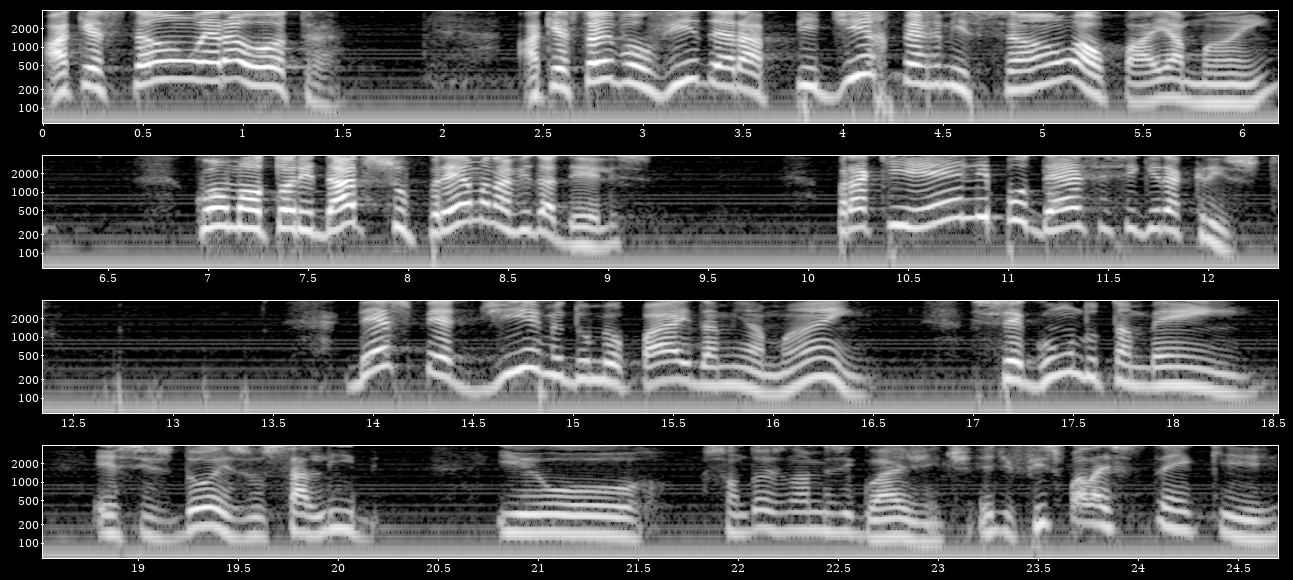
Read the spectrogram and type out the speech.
A questão era outra. A questão envolvida era pedir permissão ao pai e à mãe, como autoridade suprema na vida deles, para que ele pudesse seguir a Cristo. Despedir-me do meu pai e da minha mãe, segundo também esses dois, o Salib e o. São dois nomes iguais, gente. É difícil falar esse trem aqui.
